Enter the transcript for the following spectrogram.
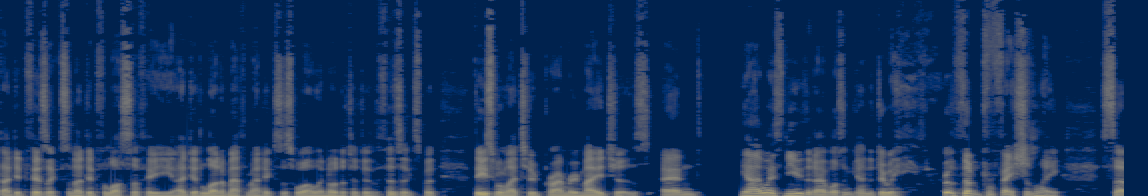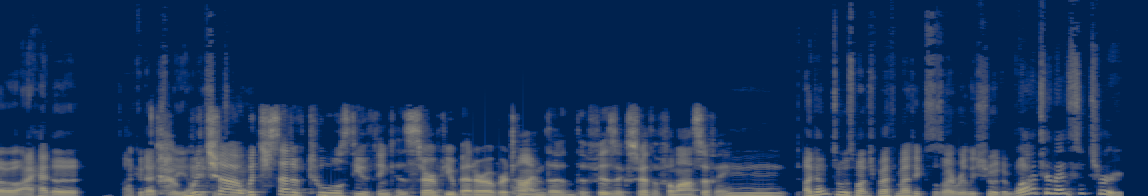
I did physics and I did philosophy. I did a lot of mathematics as well in order to do the physics, but these were my two primary majors. And yeah, I always knew that I wasn't going to do either of them professionally. So I had a, I could actually. Which uh, which set of tools do you think has served you better over time, the the physics or the philosophy? Mm, I don't do as much mathematics as I really should, and well, actually, that's not true.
